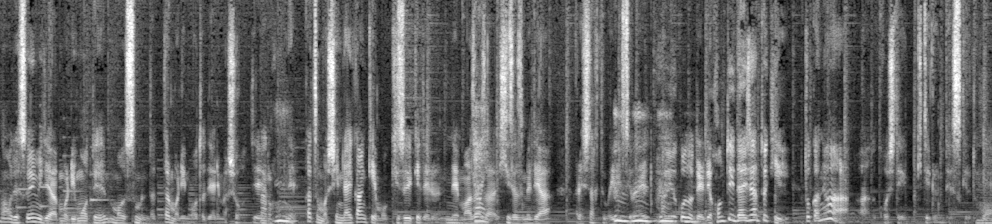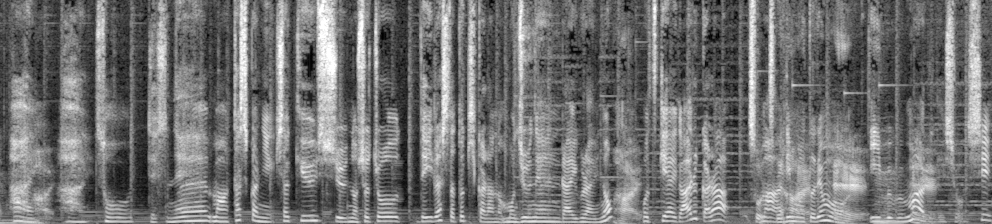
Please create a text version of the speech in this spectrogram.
なのでそういう意味ではもうリモートでもう済むんだったらもうリモートでやりましょうってね、かつもう信頼関係も築けてるんで、うん。わざわざ膝詰めでああれしなくてもいいですよね、ということでで本当に大事な時とかにはあのこうしてきてるんですけれども、はい、ははい。い、そうですね。まあ確かに北九州の所長でいらした時からのもう10年来ぐらいのはい。お付き合いがあるから、そうですね、まあリモートでもはいええいい部分もあるでしょうし、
